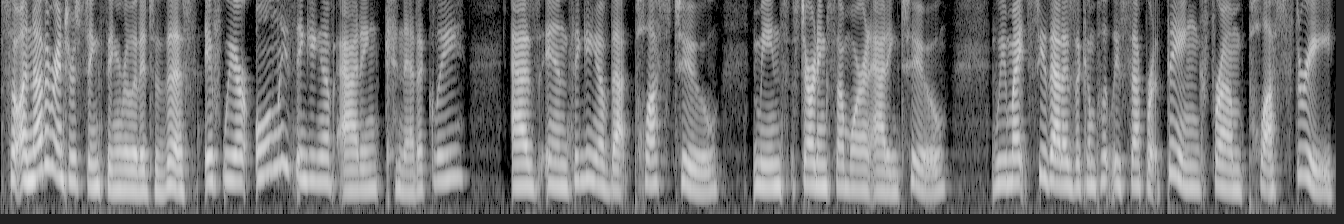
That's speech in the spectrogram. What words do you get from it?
So, another interesting thing related to this if we are only thinking of adding kinetically, as in thinking of that plus two means starting somewhere and adding two. We might see that as a completely separate thing from plus three,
